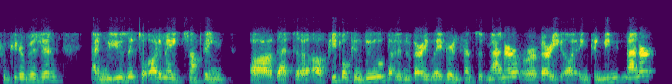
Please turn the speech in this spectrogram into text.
computer vision, and we use it to automate something that people can do, but in a very labor-intensive manner or a very inconvenient manner,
